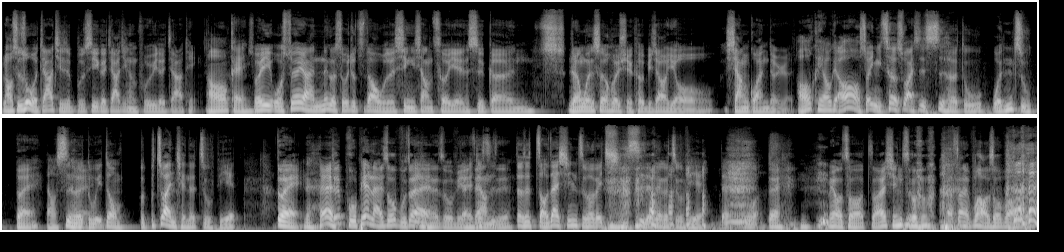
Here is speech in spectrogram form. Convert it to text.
老实说，我家其实不是一个家境很富裕的家庭。Oh, OK，所以我虽然那个时候就知道我的性向测验是跟人文社会学科比较有相关的人。OK，OK，哦，okay, okay. oh, 所以你测出来是适合读文组，对，然后适合读这种不不赚钱的组别。对，就普遍来说不赚钱的组别这样子，就是走在新竹会被歧视的那个组别。对，我对，没有错，走在新竹，那算了，不好说，不好说。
